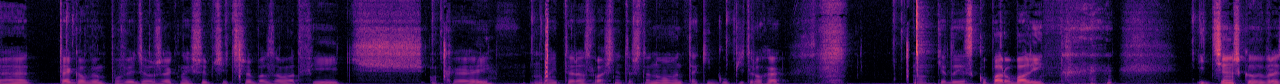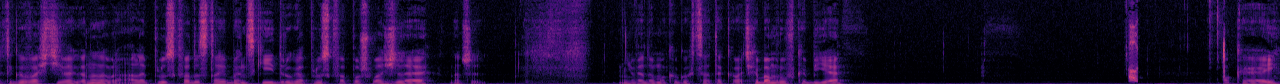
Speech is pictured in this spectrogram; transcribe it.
E, Tego bym powiedział, że jak najszybciej trzeba załatwić. Okej. No i teraz właśnie też ten moment taki głupi trochę, kiedy jest kupa robali i ciężko wybrać tego właściwego. No dobra, ale pluskwa dostaje Bęcki, druga pluskwa poszła źle, znaczy nie wiadomo kogo chce atakować. Chyba mrówkę bije. Okej.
